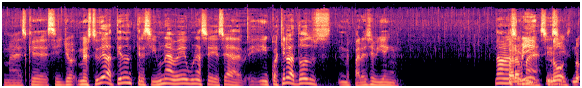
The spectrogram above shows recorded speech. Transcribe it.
ma, es que si yo me estoy debatiendo entre si una B o una C, o sea, en cualquiera de las dos me parece bien. No, no, para sí, mí, ma, sí, no, sí. no-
